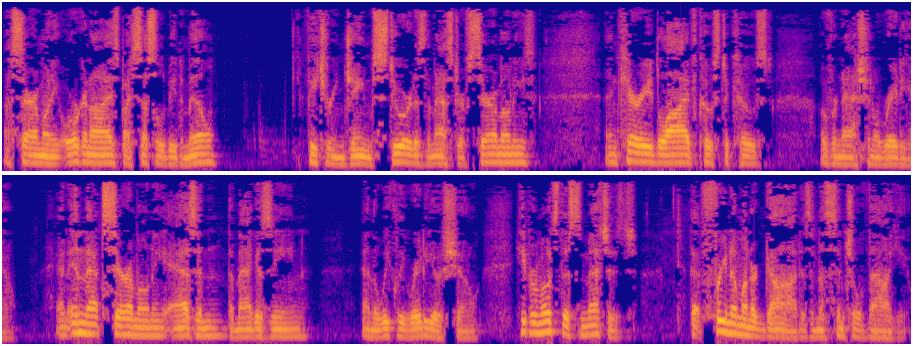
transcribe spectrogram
a ceremony organized by Cecil B. DeMille, featuring James Stewart as the master of ceremonies, and carried live coast to coast over national radio. And in that ceremony, as in the magazine and the weekly radio show, he promotes this message that freedom under God is an essential value,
